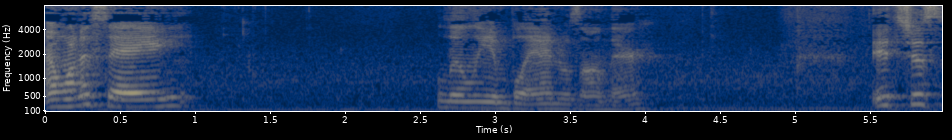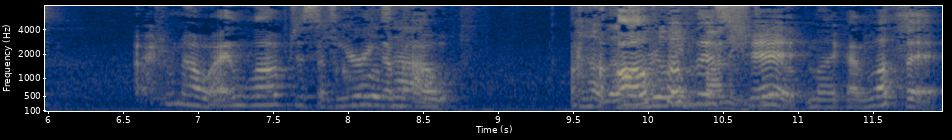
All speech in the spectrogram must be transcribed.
I want to say Lillian Bland was on there. It's just I don't know. I love just That's cool hearing as hell. Oh, all really of this shit. too. Like I love it.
